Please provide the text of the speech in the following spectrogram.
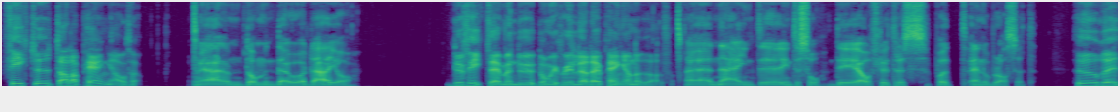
Fick du ut alla pengar och så? Um, de, det var där jag du fick det, men du, de är skyldiga dig pengar nu alltså? Eh, nej, inte, inte så. Det avslutades på ett ändå bra sätt. Hur eh,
